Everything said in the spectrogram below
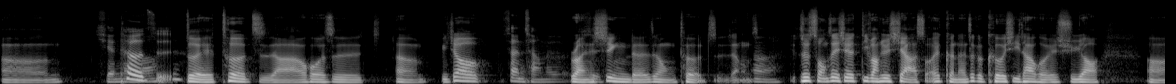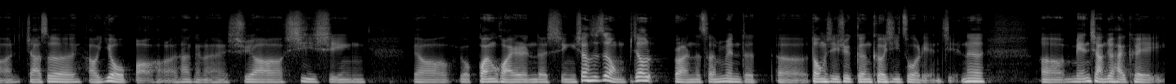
呃特质，对特质啊，或者是嗯、呃、比较。擅长的软性的这种特质，这样子，嗯、就从这些地方去下手。哎、欸，可能这个科系他会需要，呃，假设好幼保好了，他可能需要细心，要有关怀人的心，像是这种比较软的层面的呃东西去跟科系做连接，那呃勉强就还可以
